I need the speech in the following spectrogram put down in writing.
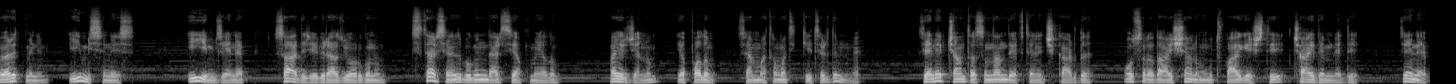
Öğretmenim, iyi misiniz? İyiyim Zeynep. Sadece biraz yorgunum. İsterseniz bugün ders yapmayalım. Hayır canım, yapalım. Sen matematik getirdin mi? Zeynep çantasından defterini çıkardı. O sırada Ayşe Hanım mutfağa geçti, çay demledi. Zeynep,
